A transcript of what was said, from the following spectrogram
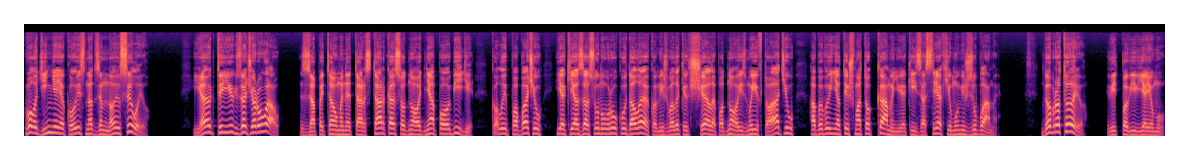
володіння якоюсь надземною силою. Як ти їх зачарував? запитав мене Тар Старкас одного дня по обіді, коли побачив, як я засунув руку далеко між великих щелеп одного із моїх тоатів, аби вийняти шматок каменю, який застряг йому між зубами. Добротою, відповів я йому.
